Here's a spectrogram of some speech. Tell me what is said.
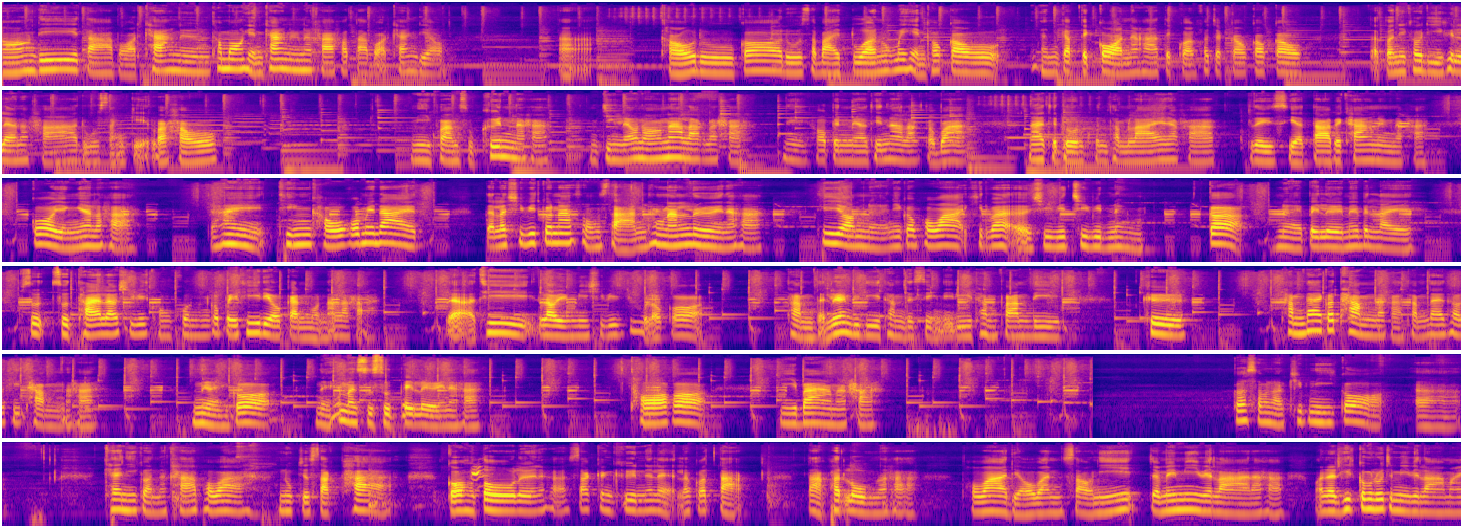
น้องดีตาบอดข้างหนึ่งเขามองเห็นข้างหนึงนะคะ เขาตาบอดข้างเดียวเขาดูก็ดูสบายตัวนุกไม่เห็นเขาเกาเหมือนกับแต่ก่อนนะคะ แต่ก่อนเขาจะเกาเกาเกาแต่ตอนนี้เขาดีขึ้นแล้วนะคะ ดูสังเกตว่าเขา มีความสุขขึ้นนะคะ จริงๆแล้วน้องน่ารักนะคะ นี่เขาเป็นแมวที่น่ารักแต่ว่าน่าจะโดนคนทำร้ายนะคะ เลยเสียตาไปข้างหนึ่งนะคะ ก็อย่างเงี้ยแหละค่ะ จะให้ทิ้งเขาก็ไม่ได้ แต่ละชีวิตก็น่าสงสารทั้งนั้นเลยนะคะ ที่ยอมเหนื่อยนี่ก็เพราะว่าคิดว่าเออชีวิตชีวิตหนึ่ง ก็เหนื่อยไปเลยไม่เป็นไร สุดสุดท้ายแล้วชีวิตของคนมันก็ไปที่เดียวกันหมดนั่นแหละค่ะแต่ที่เรายังมีชีวิตอยู่แล้วก็ทำแต่เรื่องดีๆทำแต่สิ่งดีๆทำความดี คือ ทำได้ก็ทำนะคะทำได้เท่าที่ทำนะคะ เหนื่อยก็เหนื่อยให้มันสุดๆไปเลยนะคะ ท้อก็มีบ้างนะคะ ก็สำหรับคลิปนี้ก็แค่นี้ก่อนนะคะ เพราะว่านุกจะซักผ้ากองโตเลยนะคะ ซักกลางคืนนี่แหละ แล้วก็ตากตากพัดลมนะคะ ราะว่าเดี๋ยววันเสาร์นี้จะไม่มีเวลานะคะ วันอาทิตย์ก็ไม่รู้จะมีเวลาไหม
